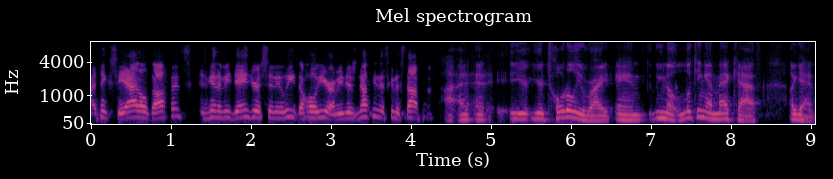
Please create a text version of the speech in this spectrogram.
I think Seattle's offense is going to be dangerous and elite the whole year. I mean, there's nothing that's going to stop him. I, I, you're, you're totally right. And, you know, looking at Metcalf, again,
